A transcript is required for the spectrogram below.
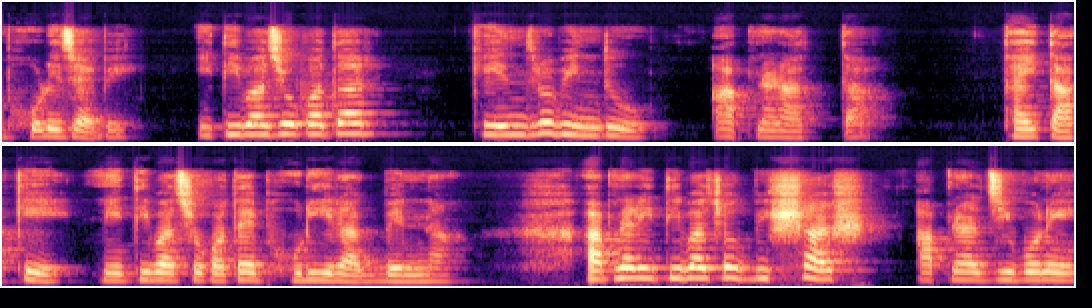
ভরে যাবে। ইতিবাচকতার কেন্দ্রবিন্দু আপনার আত্মা। তাই তাকে নেতিবাচকতায় ভরিয়ে রাখবেন না। আপনার ইতিবাচক বিশ্বাস আপনার জীবনে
